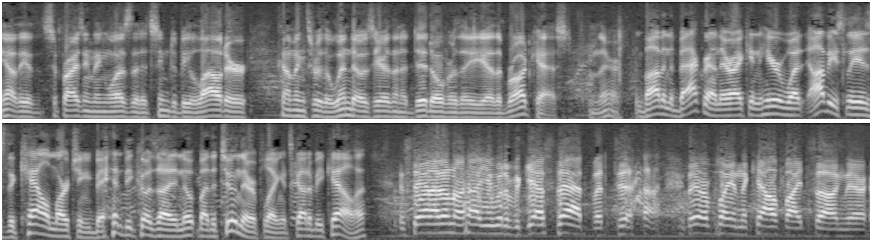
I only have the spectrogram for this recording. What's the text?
Yeah, the surprising thing was that it seemed to be louder coming through the windows here than it did over the uh, the broadcast from there. And Bob, in the background there, I can hear what obviously is the Cal marching band because I note by the tune they're playing, it's got to be Cal, huh? And Stan, I don't know how you would have guessed that, but uh, they were playing the Cal Fight song there.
